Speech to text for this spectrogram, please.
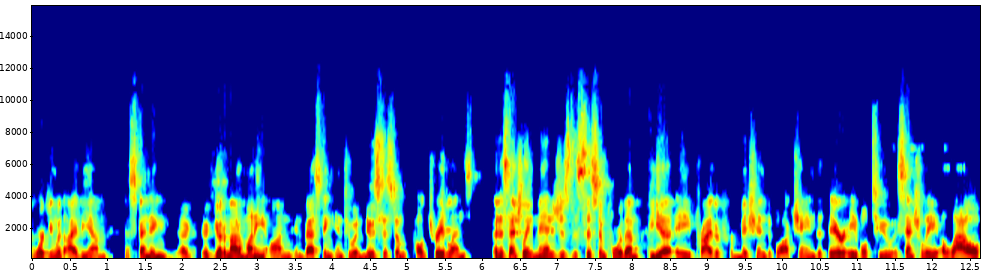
working with IBM spending a, a good amount of money on investing into a new system called TradeLens that essentially manages the system for them via a private permission to blockchain that they're able to essentially allow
